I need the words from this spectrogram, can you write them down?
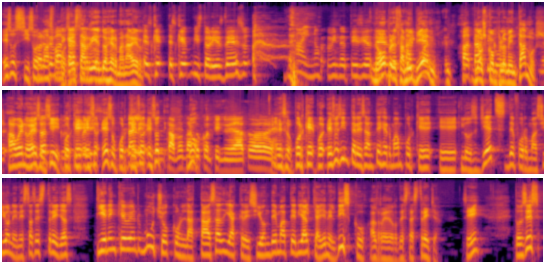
Esos sí son Parece más ¿De famosos. qué está riendo Germán? A ver. Es que, es que mi historia es de eso. Ay, no. mi noticia es de No, eso, pero está muy bien. Nos complementamos. Ah, bueno, eso sí, porque eso, eso, porque Dale. eso, eso, Estamos dando no, continuidad a todo. Eso, porque por- eso es interesante, Germán, porque eh, los jets de formación en estas estrellas tienen que ver mucho con la tasa de acreción de material que hay en el disco alrededor de esta estrella, ¿sí? Entonces,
